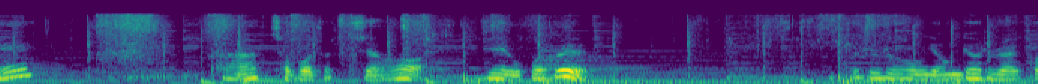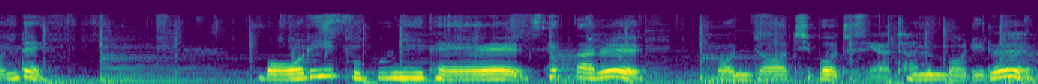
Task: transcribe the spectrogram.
이렇게 다 접어줬죠. 이제 요거를 쭈루루 연결을 할 건데 머리 부분이 될 색깔을 먼저 집어주세요. 저는 머리를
